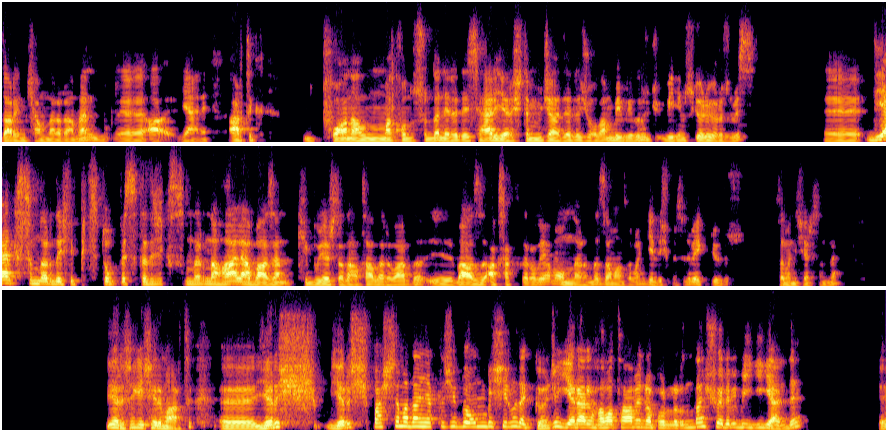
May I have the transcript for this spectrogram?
dar imkanlara rağmen. E, yani artık puan alma konusunda neredeyse her yarışta mücadeleci olan bir Williams, Williams görüyoruz biz. E, diğer kısımlarında işte pit stop ve strateji kısımlarında hala bazen ki bu yarışta da hataları vardı. E, bazı aksaklıklar oluyor ama onların da zaman zaman gelişmesini bekliyoruz zaman içerisinde. Yarışa geçelim artık. Ee, yarış yarış başlamadan yaklaşık bir 15-20 dakika önce yerel hava tahmin raporlarından şöyle bir bilgi geldi. Ee,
